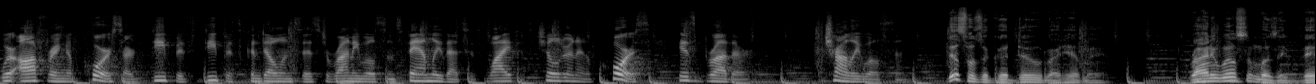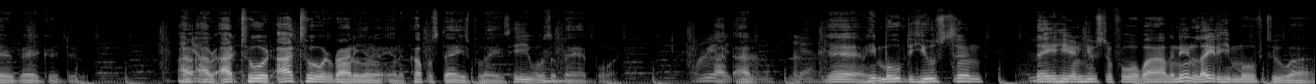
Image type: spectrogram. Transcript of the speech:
We're offering, of course, our deepest, deepest condolences to Ronnie Wilson's family. That's his wife, his children, and of course, his brother, Charlie Wilson. This was a good dude right here, man. Ronnie Wilson was a very, very good dude. I, I, I toured I toured Ronnie in a, in a couple stage plays. He was a bad boy. Really, I- I- Tommy. yeah. Yeah, he moved to Houston, stayed here in Houston for a while, and then later he moved to uh,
